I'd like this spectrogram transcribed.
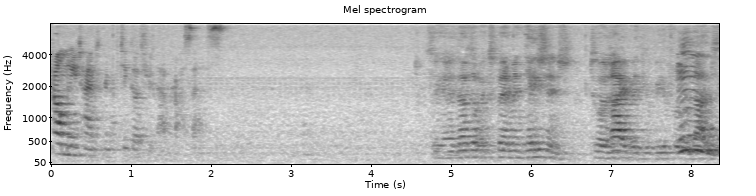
How many times we're going to have to go through that process. So you had a lot of experimentations to arrive at your beautiful Mm. results.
